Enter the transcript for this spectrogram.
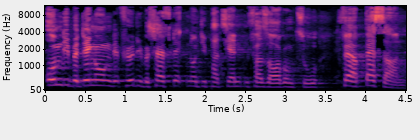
um die Bedingungen für die Beschäftigten und die Patientenversorgung zu verbessern?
